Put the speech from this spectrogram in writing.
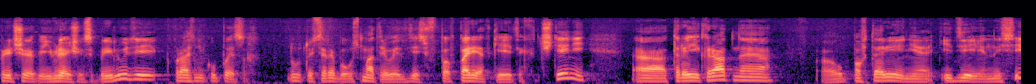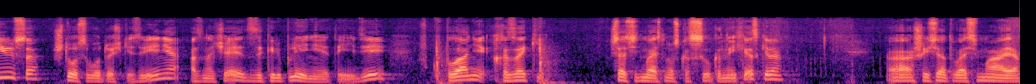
являющихся прелюдией к празднику Песах. Ну, то есть Рэба усматривает здесь в, в порядке этих чтений а, троекратное а, повторение идеи Несиуса, что с его точки зрения означает закрепление этой идеи в плане хазаки. 67-я сноска, ссылка на Ихескеля. 68-я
